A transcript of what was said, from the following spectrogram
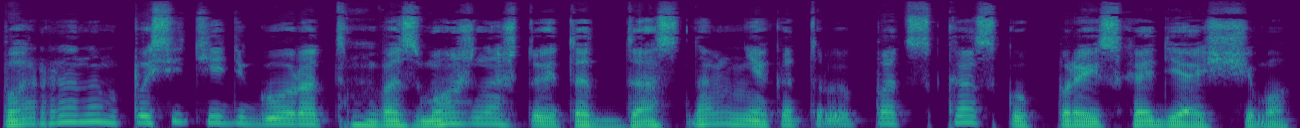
Пора нам посетить город. Возможно, что это даст нам некоторую подсказку к происходящему.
